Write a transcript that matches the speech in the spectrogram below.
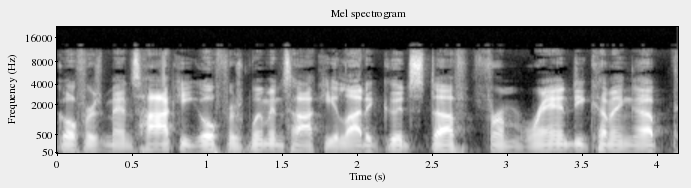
Gophers men's hockey, Gophers women's hockey. A lot of good stuff from Randy coming up.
